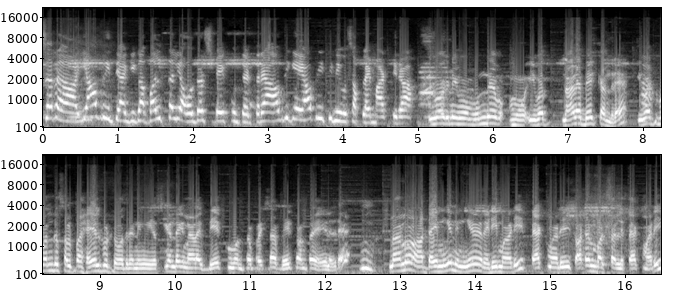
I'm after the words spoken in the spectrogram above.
ಸರ್ ಯಾವ ರೀತಿಯಾಗಿ ಈಗ ಬಲ್ಕ್ ಅಲ್ಲಿ ಆರ್ಡರ್ಸ್ ಬೇಕು ಅಂತ ಇರ್ತಾರೆ ಅವರಿಗೆ ಯಾವ ರೀತಿ ನೀವು ಸಪ್ಲೈ ಮಾಡ್ತೀರಾ? ಇವಾಗ ನೀವು ಮುಂದೆ ಇವತ್ ನಾಳೆ ಬೇಕಂದ್ರೆ ಇವತ್ ಬಂದು ಸ್ವಲ್ಪ ಹೇಳ್ಬಿಟ್ಟು ಹೋದ್ರೆ ನೀವು ಎಷ್ಟು ಗಂಟೆಗೆ ನಾಳೆ ಬೇಕು ಅಂತ ಫ್ರೆಶ್ ಬೇಕು ಅಂತ ಹೇಳಿದ್ರೆ ನಾನು ಆ ಟೈಮ್ಗೆ ನಿಮ್ಗೆ ರೆಡಿ ಮಾಡಿ ಪ್ಯಾಕ್ ಮಾಡಿ ಕಾಟನ್ ಬಾಕ್ಸ್ ಅಲ್ಲಿ ಪ್ಯಾಕ್ ಮಾಡಿ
